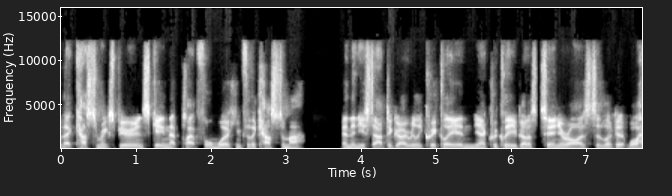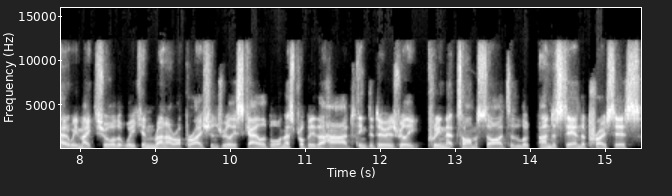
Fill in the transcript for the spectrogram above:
that customer experience, getting that platform working for the customer. And then you start to grow really quickly. And you know, quickly you've got to turn your eyes to look at, well, how do we make sure that we can run our operations really scalable? And that's probably the hard thing to do is really putting that time aside to look, understand the process,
